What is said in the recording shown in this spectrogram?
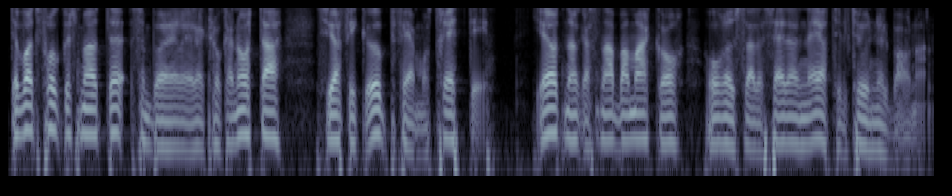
Det var ett frukostmöte som började redan klockan åtta så jag fick upp 5.30. Jag åt några snabba mackor och rusade sedan ner till tunnelbanan.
